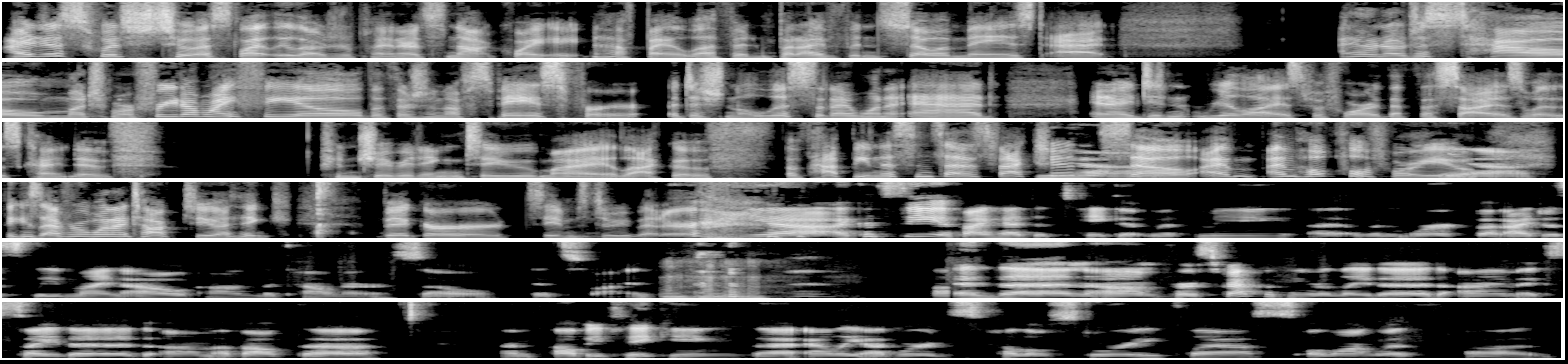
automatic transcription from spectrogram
I just switched to a slightly larger planner. It's not quite eight and a half by eleven, but I've been so amazed at I don't know, just how much more freedom I feel, that there's enough space for additional lists that I want to add. And I didn't realize before that the size was kind of contributing to my lack of of happiness and satisfaction. Yeah. So I'm I'm hopeful for you yeah. because everyone I talk to, I think bigger seems to be better. yeah, I could see if I had to take it with me, uh, it wouldn't work, but I just leave mine out on the counter, so it's fine. Mm-hmm. and then um, for scrapbooking related, I'm excited um, about the. Um, I'll be taking the Ali Edwards Hello Story class along with uh,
